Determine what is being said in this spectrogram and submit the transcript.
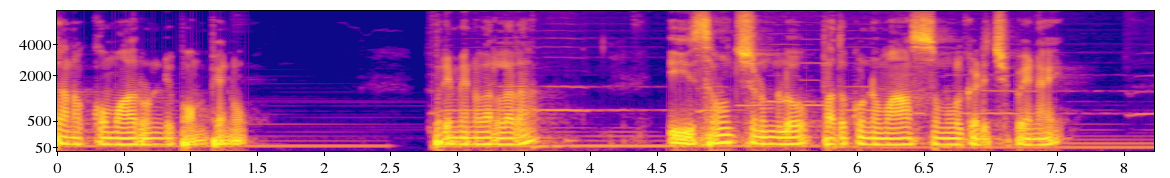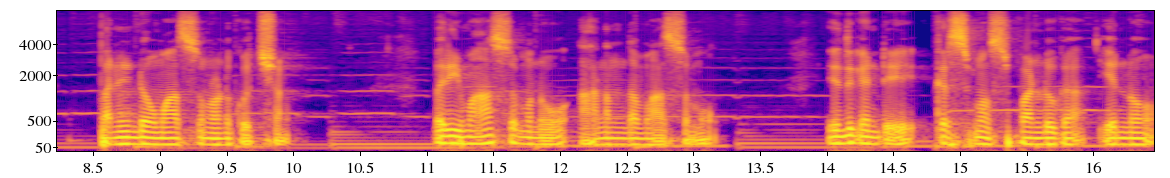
తన కుమారుణ్ణి పంపెను. ప్రేమిన వల్లరా ఈ సంవత్సరంలో పదకొండు మాసములు గడిచిపోయినాయి. పన్నెండవ మాసంలోనికి వచ్చాం. మరి ఈ మాసమును ఆనంద మాసము. ఎందుకంటే క్రిస్మస్ పండుగ ఎన్నో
